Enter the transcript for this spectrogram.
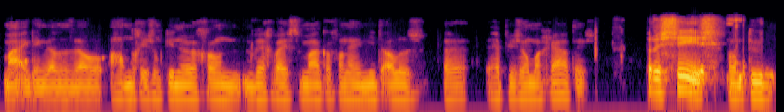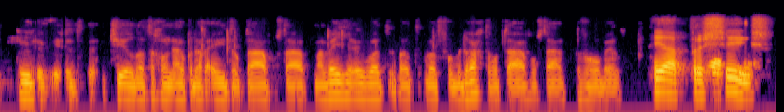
Maar ik denk dat het wel handig is om kinderen gewoon wegwijs te maken van hey, niet alles eh, heb je zomaar gratis. Precies. Want tuurlijk, tuurlijk is het chill dat er gewoon elke dag eten op tafel staat. Maar weet je ook wat, wat, wat voor bedrag er op tafel staat, bijvoorbeeld? Ja, precies.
